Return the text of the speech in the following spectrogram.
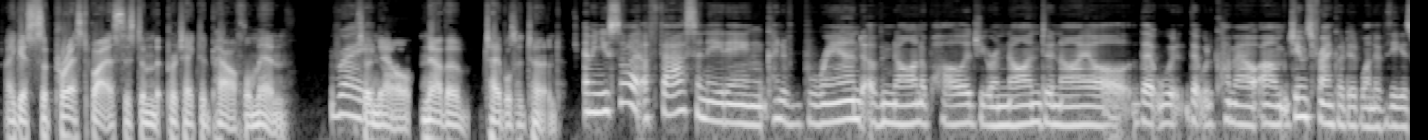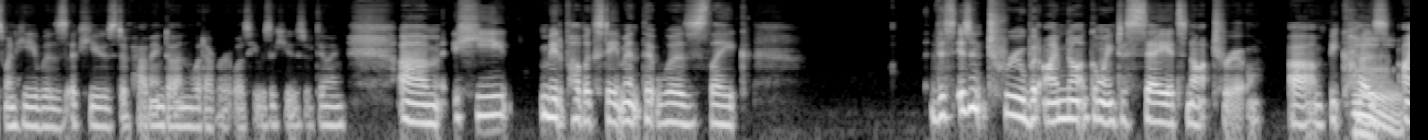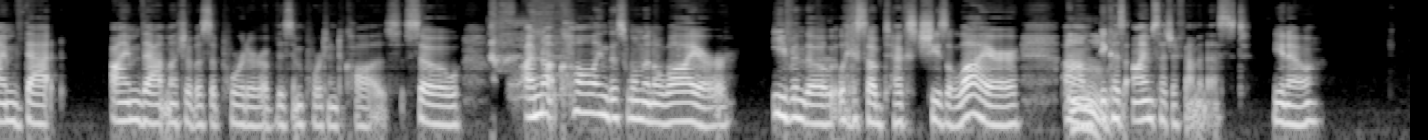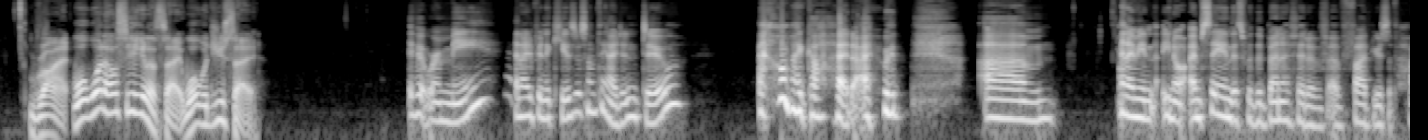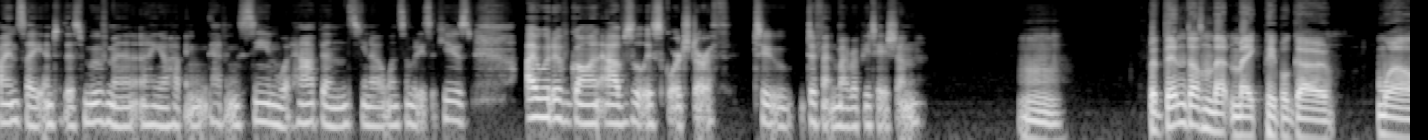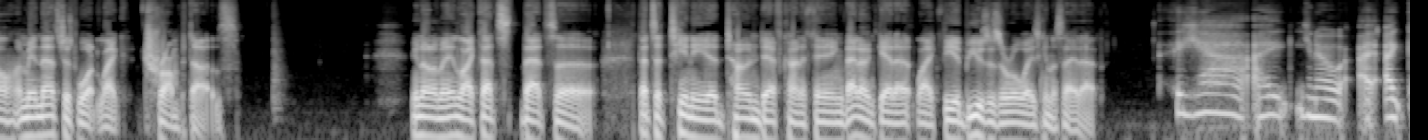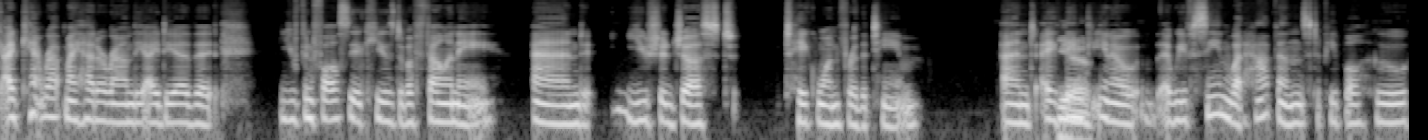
I guess, suppressed by a system that protected powerful men. Right. So now, now the tables had turned. I mean, you saw a fascinating kind of brand of non-apology or non-denial that would that would come out. Um, James Franco did one of these when he was accused of having done whatever it was he was accused of doing. Um, he made a public statement that was like, "This isn't true, but I'm not going to say it's not true um, because Mm. I'm that I'm that much of a supporter of this important cause. So I'm not calling this woman a liar, even though, like subtext, she's a liar, um, Mm. because I'm such a feminist. You know, Right. Well, what else are you going to say? What would you say? if it were me and I'd been accused of something I didn't do, oh my god, I would. Um, and I mean, you know, I'm saying this with the benefit of, of five years of hindsight into this movement, and you know, having having seen what happens, you know, when somebody's accused, I would have gone absolutely scorched earth to defend my reputation. Mm. But then doesn't that make people go, well, I mean, that's just what like Trump does. You know what I mean? Like that's that's a that's a tin-eared, tone deaf kind of thing. They don't get it. Like the abusers are always going to say that. Yeah, I, you know, I, I, I can't wrap my head around the idea that you've been falsely accused of a felony and you should just take one for the team. And I Yeah. think, you know, we've seen what happens to people who,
